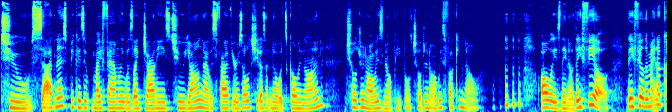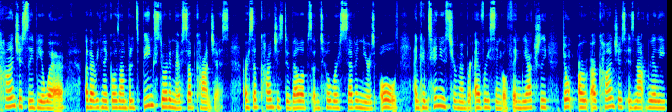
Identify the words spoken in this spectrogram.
to sadness because it, my family was like, Johnny's too young. I was five years old. She doesn't know what's going on. Children always know people. Children always fucking know. always they know. They feel. They feel. They might not consciously be aware of everything that goes on, but it's being stored in their subconscious. Our subconscious develops until we're seven years old and continues to remember every single thing. We actually don't, our, our conscious is not really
